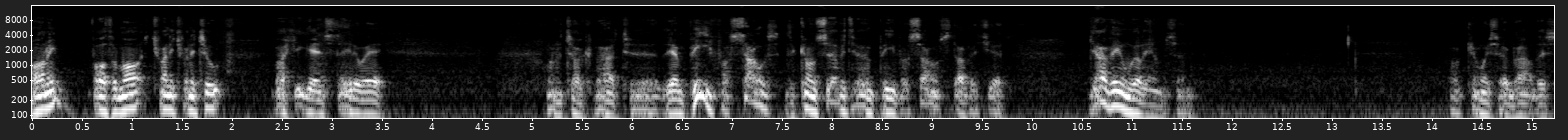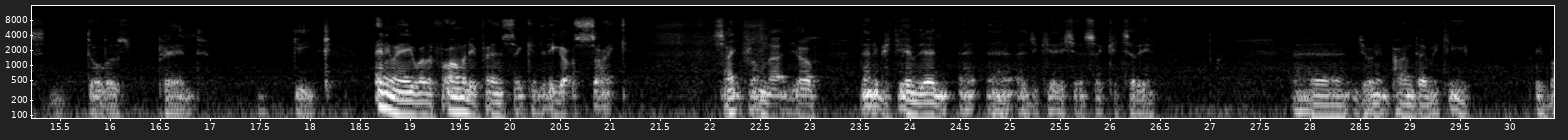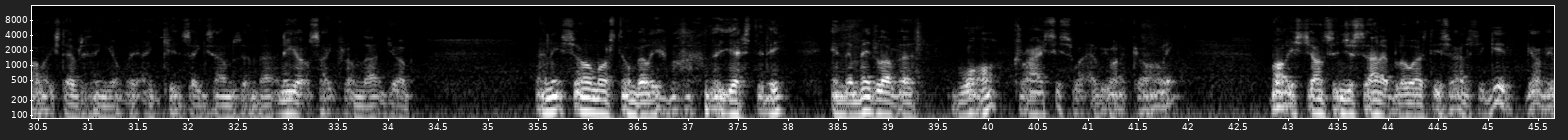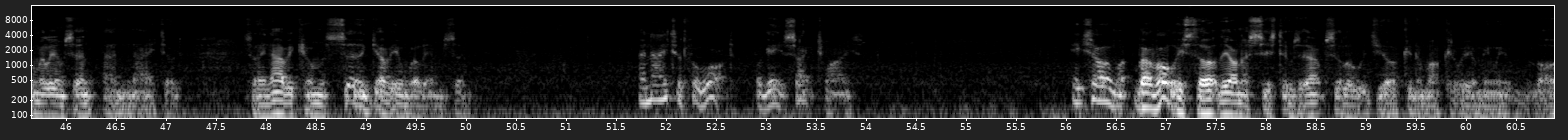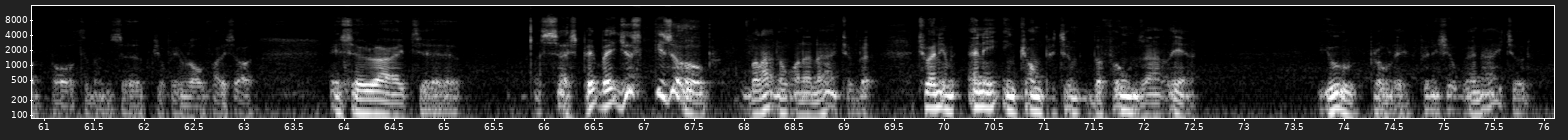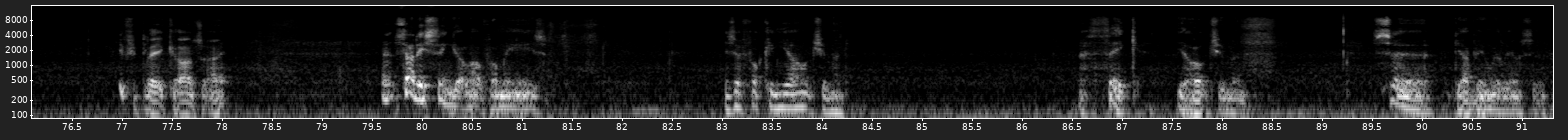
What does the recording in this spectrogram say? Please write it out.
Morning, 4th of March 2022, back again, stayed away. I want to talk about uh, the MP for South, the Conservative MP for South Staffordshire, Gavin Williamson. What can we say about this dollars paid geek? Anyway, well, the former Defence Secretary got sacked, sacked from that job. Then he became the uh, uh, Education Secretary uh, during pandemic. He he bollocksed everything up with kids' exams and that, and he got sacked from that job. And it's almost unbelievable that yesterday, in the middle of a war, crisis, whatever you want to call it, Boris Johnson just out of blue has decided to give Gavin Williamson a knighthood. So he now becomes Sir Gavin Williamson. A knighthood for what? For getting sacked twice. It's almost, but I've always thought the honour system's an absolute joke and a mockery. I mean, with Lord Botham and Sir Chuffing Rolf, it's a, it's a right uh, cesspit, but it just gives hope. Well, I don't want a knighthood, but to any, any incompetent buffoons out there, you'll probably finish up with a knighthood if you play cards right. And the saddest thing a lot for me is, is a fucking Yorkshireman a thick Yorkshireman, Sir Gavin Williamson.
